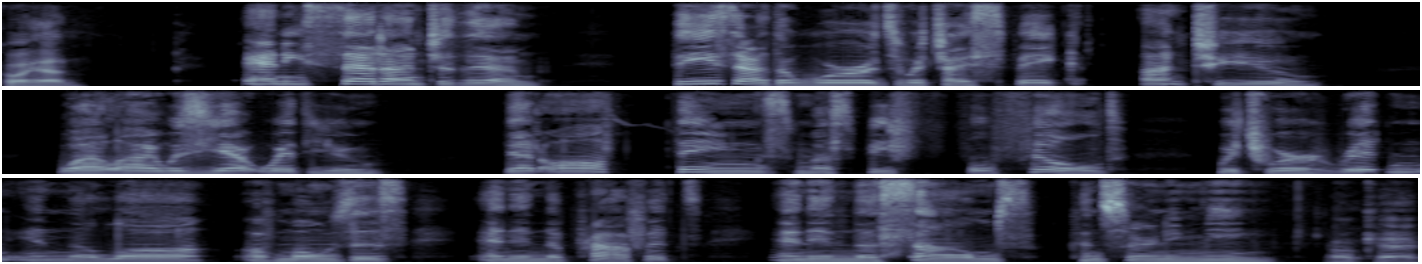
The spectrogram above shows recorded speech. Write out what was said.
Go ahead. And he said unto them, These are the words which I spake unto you while I was yet with you, that all things must be fulfilled which were written in the law of Moses and in the prophets and in the Psalms concerning me. Okay.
